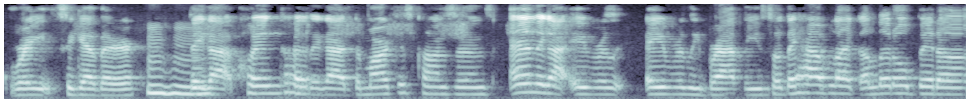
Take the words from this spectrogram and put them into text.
great together. Mm-hmm. They got Quinn Cook, they got Demarcus Cousins, and they got Avery, Avery Bradley. So they have like a little bit of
